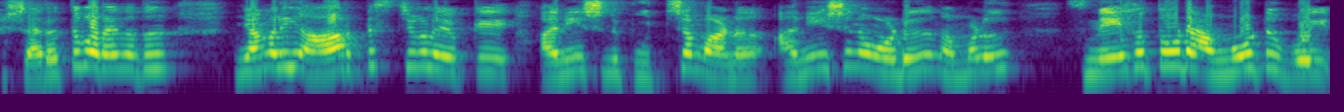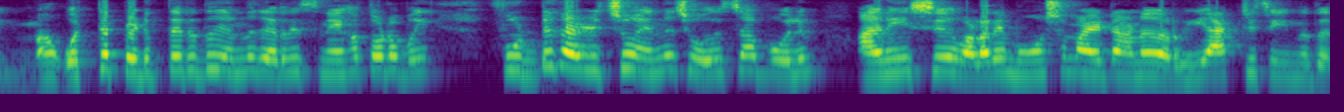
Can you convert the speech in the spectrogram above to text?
ശരത്ത് പറയുന്നത് ഞങ്ങൾ ഈ ആർട്ടിസ്റ്റുകളെയൊക്കെ അനീഷിന് പുച്ഛമാണ്. അനീഷിനോട് നമ്മൾ സ്നേഹത്തോടെ അങ്ങോട്ട് പോയി ഒറ്റപ്പെടുത്തരുത് എന്ന് കരുതി സ്നേഹത്തോടെ പോയി ഫുഡ് കഴിച്ചോ എന്ന് ചോദിച്ചാൽ പോലും അനീഷ് വളരെ മോശമായിട്ടാണ് റിയാക്ട് ചെയ്യുന്നത്.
